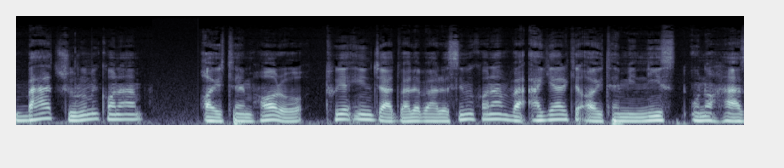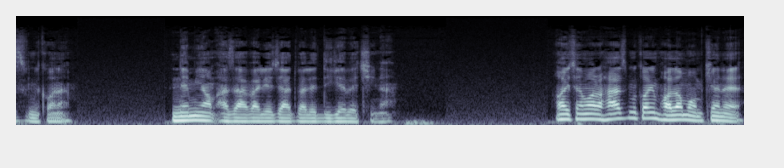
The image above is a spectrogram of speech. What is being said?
بعد شروع می‌کنم آیتم ها رو توی این جدول بررسی می‌کنم و اگر که آیتمی نیست اونو حذف می‌کنم. نمیام از اول یه جدول دیگه بچینم. آیتم ها رو حذف می‌کنیم. حالا ممکنه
